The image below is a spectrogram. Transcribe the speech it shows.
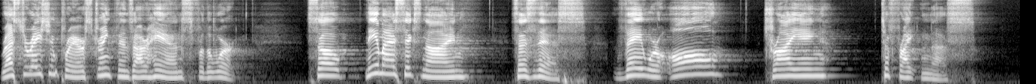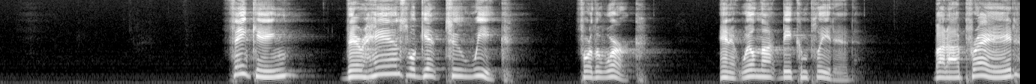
Restoration prayer strengthens our hands for the work. So, Nehemiah 6 9 says this They were all trying to frighten us, thinking their hands will get too weak for the work and it will not be completed. But I prayed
